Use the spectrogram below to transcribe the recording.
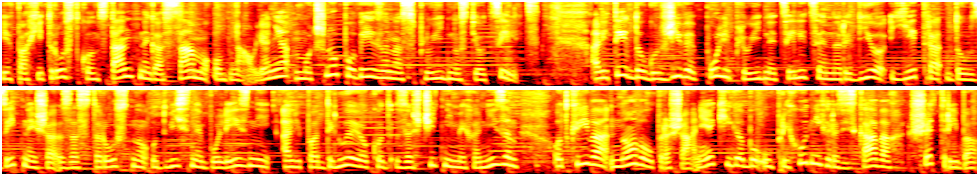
Je pa hitrost konstantnega samoobnavljanja močno povezana s ploidnostjo celic. Ali te dolgožive poliploidne celice naredijo jedra dovzetnejša za starostno odvisne bolezni ali pa delujejo kot zaščitni mehanizem, odkriva novo vprašanje, ki ga bo v prihodnjih raziskavah še treba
